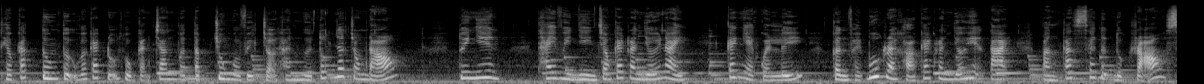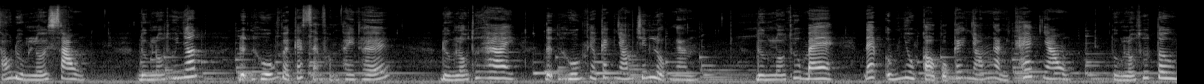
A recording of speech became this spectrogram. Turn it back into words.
theo cách tương tự với các đối thủ cạnh tranh và tập trung vào việc trở thành người tốt nhất trong đó. Tuy nhiên, thay vì nhìn trong các ranh giới này, các nhà quản lý cần phải bước ra khỏi các ranh giới hiện tại bằng cách xác định được rõ 6 đường lối sau. Đường lối thứ nhất, định hướng về các sản phẩm thay thế. Đường lối thứ hai, định hướng theo các nhóm chiến lược ngành. Đường lối thứ ba, đáp ứng nhu cầu của các nhóm ngành khác nhau. Đường lối thứ tư,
